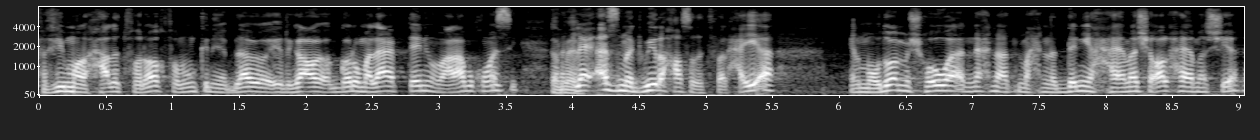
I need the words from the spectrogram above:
ففي مرحلة فراغ فممكن يبدأوا يرجعوا يأجروا ملاعب تاني ويلعبوا خماسي. تمام. فتلاقي أزمة كبيرة حصلت. فالحقيقة الموضوع مش هو إن إحنا ما إحنا الدنيا حياة ماشية آه الحياة ماشية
